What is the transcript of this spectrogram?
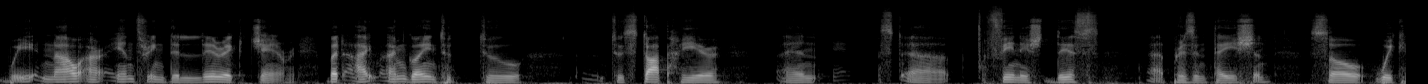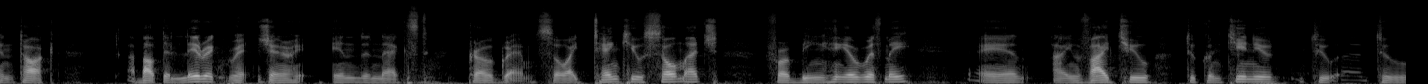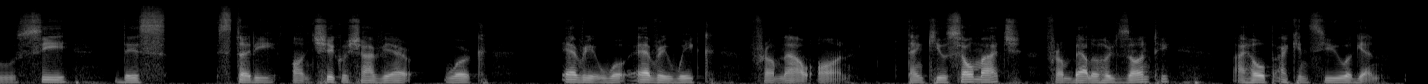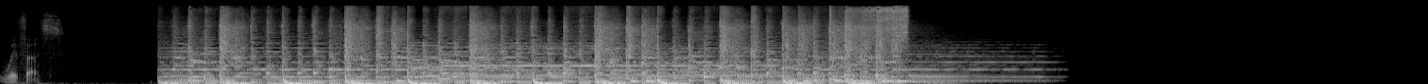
we now are entering the lyric genre, but I, I'm going to to to stop here and uh, finish this uh, presentation so we can talk about the lyric genre in the next program. So I thank you so much for being here with me and I invite you to continue to to see this study on Chico Xavier work every every week from now on. Thank you so much from Belo Horizonte. I hope I can see you again with us.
